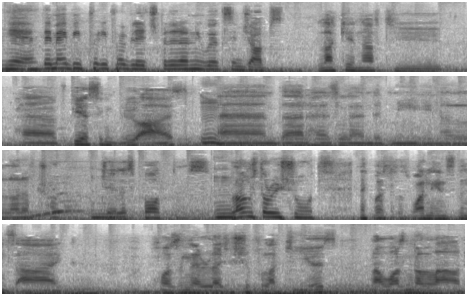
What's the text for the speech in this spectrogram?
yeah, they may be pretty privileged, but it only works in jobs. lucky enough to have piercing blue eyes, mm. and that has landed me in a lot of trouble. Mm. Jealous partners. Mm. Long story short, there was this one instance I was in a relationship for like two years, and I wasn't allowed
